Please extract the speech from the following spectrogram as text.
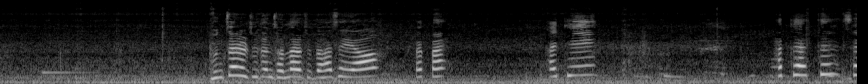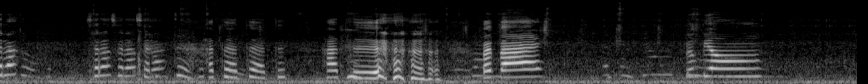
문자를 주든 전화를 주든 하세요. 빠이빠이. 화이팅! 하트, 하트, 사랑. 사랑, 사랑, 사랑. 하트, 하트, 하트. 하트. 빠이빠이. 뿅뿅.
